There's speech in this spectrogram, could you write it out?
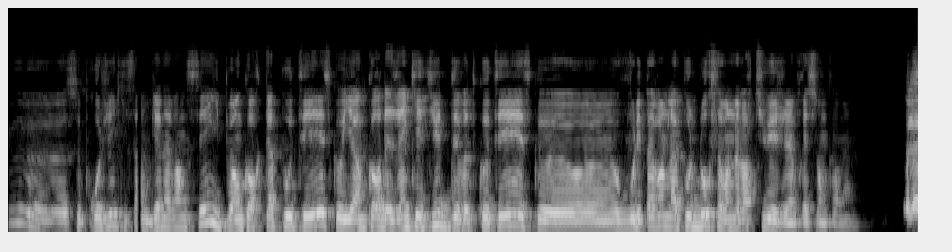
ce projet qui semble bien avancé, il peut encore capoter? Est-ce qu'il y a encore des inquiétudes de votre côté? Est-ce que vous voulez pas vendre la peau de l'ours avant de l'avoir tué J'ai l'impression quand même? Voilà,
